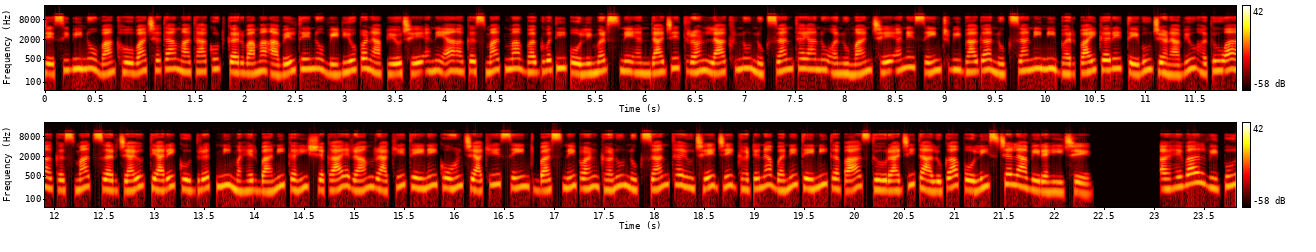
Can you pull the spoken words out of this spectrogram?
જેસીબીનો વાંક હોવા છતાં માથાકૂટ કરવામાં આવેલ તેનો વીડિયો પણ આપ્યો છે અને આ અકસ્માતમાં ભગવતી પોલિમર્સને અંદાજે ત્રણ લાખનું નુકસાન થયાનું અનુમાન છે અને સેન્ટ વિભાગા નુકસાનીની ભરપાઈ કરે તેવું જણાવ્યું હતું. આ અકસ્માત સર્જાયો ત્યારે કુદરતની મહેરબાની કહી શકાય રામ રાખે તેને કોણ ચાખે સેન્ટ બસને પણ ઘણું નુકસાન થયું છે. જે ઘટના બને તેની તપાસ ધોરાજી તાલુકા પોલીસ ચલાવી રહી છે. અહેવાલ વિપુલ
